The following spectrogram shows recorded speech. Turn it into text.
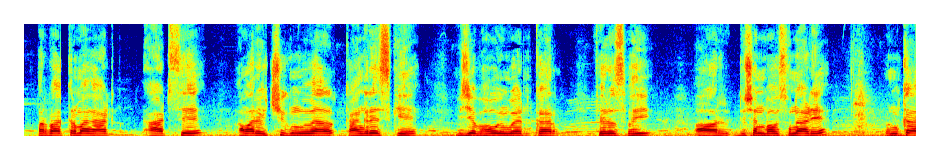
प्रभाग क्रमांक आठ। आठ से हमारे इच्छुक उम्मीदवार कांग्रेस के विजय भाव उम्मीदवार फिरोज भाई और दुष्यंत भाव सुनाड़े उनका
